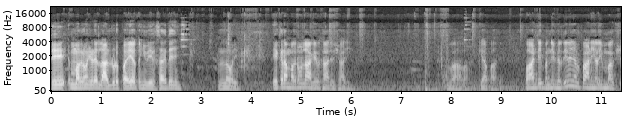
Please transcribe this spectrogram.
ਤੇ ਮਗਰੋਂ ਜਿਹੜੇ ਲਾਲ ਲੁੜ ਪਏ ਆ, ਤੁਸੀਂ ਵੇਖ ਸਕਦੇ ਜੀ। ਲਓ ਜੀ, ਇੱਕ ਰਾ ਮਗਰੋਂ ਲਾ ਕੇ ਵਿਖਾ ਦਿਓ ਸ਼ਾਹ ਜੀ। ਵਾਹ ਵਾਹ ਕੀ ਬਾਤ ਹੈ। ਪਾਂਡੇ ਬੰਨੀ ਫਿਰਦੀ ਨਾ ਜਿਵੇਂ ਪਾਣੀ ਵਾਲੀ ਮਕਸ਼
